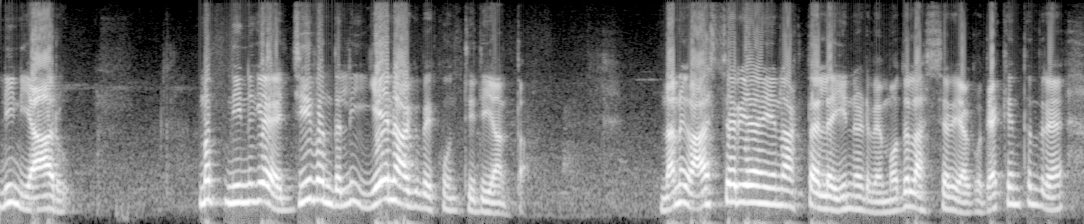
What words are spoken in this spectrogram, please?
ನೀನು ಯಾರು? ಮತ್ತು ನಿನಗೆ ಜೀವನದಲ್ಲಿ ಏನಾಗಬೇಕು ಅಂತಿದೀಯ? ಅಂತ. ನನಗೆ ಆಶ್ಚರ್ಯ ಏನಾಗ್ತಾ ಇಲ್ಲ ಈ ನಡುವೆ, ಮೊದಲು ಆಶ್ಚರ್ಯ ಆಗೋದು. ಯಾಕೆಂತಂದರೆ,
